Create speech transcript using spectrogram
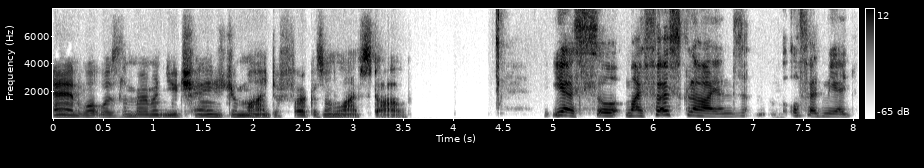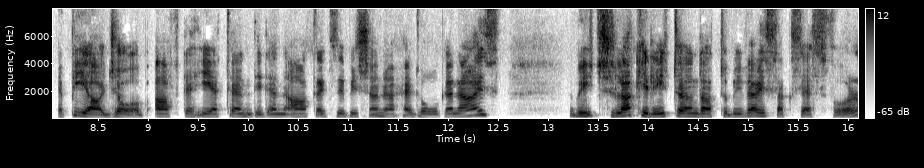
And what was the moment you changed your mind to focus on lifestyle? Yes, so my first client offered me a, a, PR job after he attended an art exhibition I had organized, which luckily turned out to be very successful,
